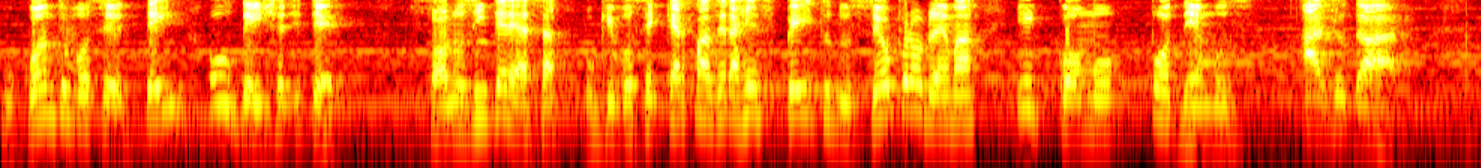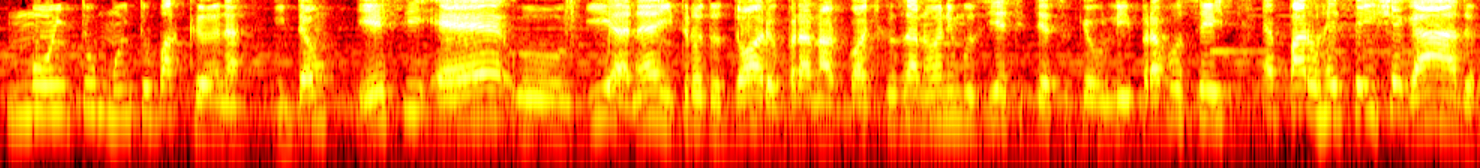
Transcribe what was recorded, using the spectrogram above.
o quanto você tem ou deixa de ter. Só nos interessa o que você quer fazer a respeito do seu problema e como podemos ajudar muito, muito bacana. Então, esse é o guia, né, introdutório para Narcóticos Anônimos e esse texto que eu li para vocês é para o recém-chegado.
